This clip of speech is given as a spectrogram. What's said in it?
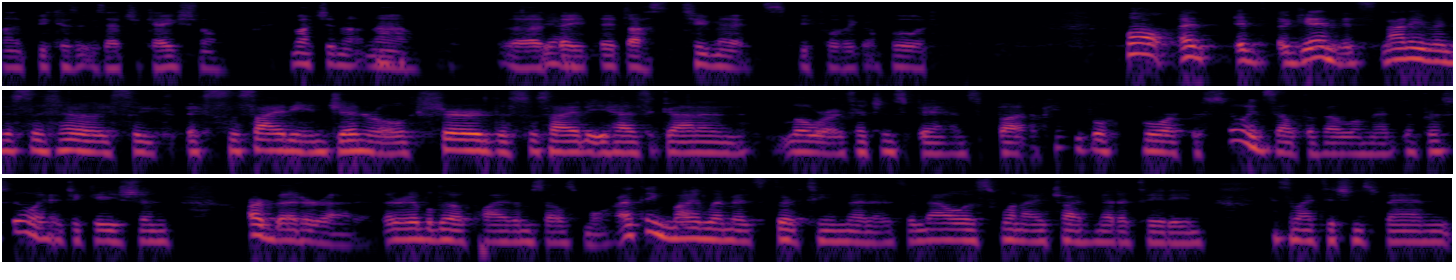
uh, because it was educational. Imagine that now. Uh, yeah. they, they'd last two minutes before they got bored. Well, and it, again, it's not even just necessarily society in general. Sure, the society has gotten lower attention spans, but people who are pursuing self development and pursuing education are better at it. They're able to apply themselves more. I think my limit's 13 minutes, and that was when I tried meditating. It's my attention span,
